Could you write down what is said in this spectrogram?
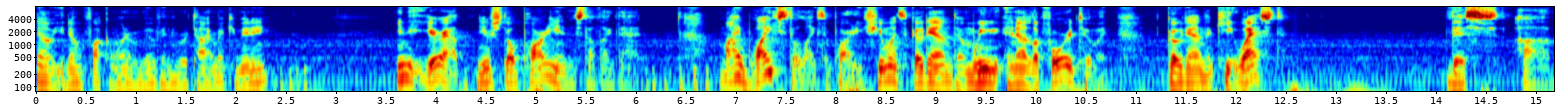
No, you don't fucking want to move into a retirement community. You, you're out, you're still partying and stuff like that. My wife still likes to party. She wants to go down to, we, and I look forward to it, go down to Key West this um,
